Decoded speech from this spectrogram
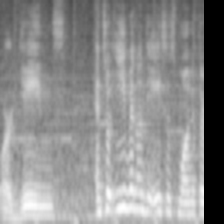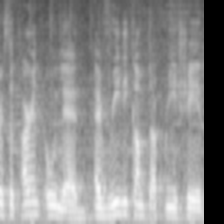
or games. And so even on the Asus monitors that aren't OLED, I've really come to appreciate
